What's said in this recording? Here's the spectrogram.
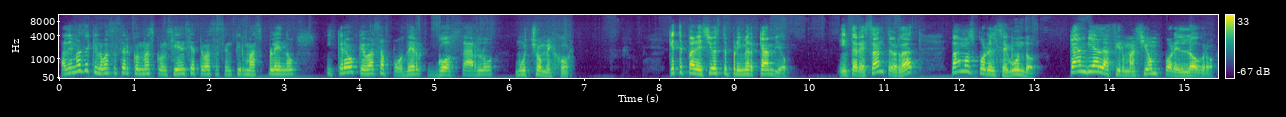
Además de que lo vas a hacer con más conciencia, te vas a sentir más pleno y creo que vas a poder gozarlo mucho mejor. ¿Qué te pareció este primer cambio? Interesante, ¿verdad? Vamos por el segundo. Cambia la afirmación por el logro.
